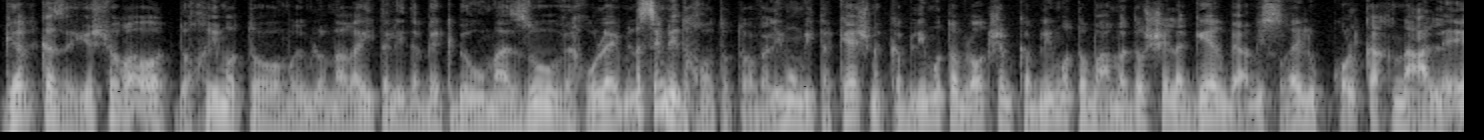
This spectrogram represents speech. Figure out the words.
גר כזה, יש הוראות, דוחים אותו, אומרים לו, מה ראית להידבק באומה זו וכולי, מנסים לדחות אותו, אבל אם הוא מתעקש, מקבלים אותו, ולא רק שמקבלים אותו, מעמדו של הגר בעם ישראל הוא כל כך נעלה,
